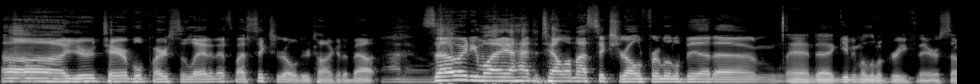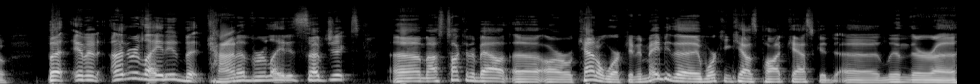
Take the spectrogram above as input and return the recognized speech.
Oh, you're a terrible person, Landon. That's my six year old you're talking about. I know. So anyway, I had to tell on my six year old for a little bit um, and uh, give him a little grief there. So, but in an unrelated but kind of related subject, um, I was talking about uh, our cattle working, and maybe the Working Cows podcast could uh, lend their uh,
